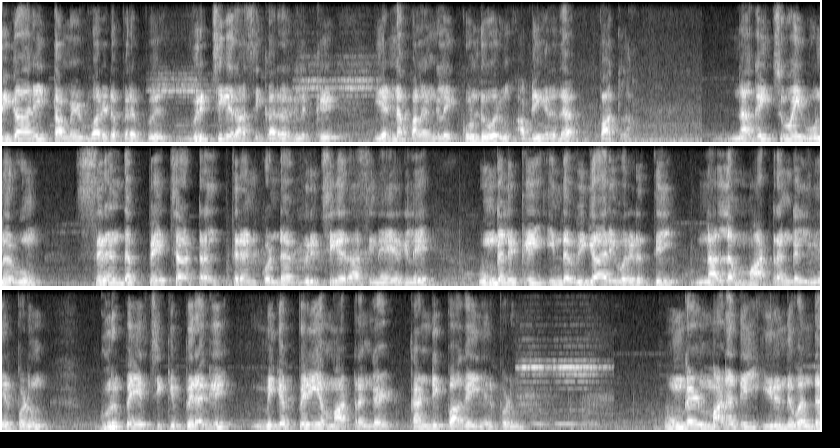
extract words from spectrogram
விகாரி தமிழ் வருடப்பிறப்பு விருச்சிக ராசிக்காரர்களுக்கு என்ன பலன்களை கொண்டு வரும் அப்படிங்கிறத பார்க்கலாம். நகைச்சுவை உணர்வும் சிறந்த பேச்சாற்றல் திறன் கொண்ட விருச்சிக ராசி நேயர்களே உங்களுக்கு இந்த விகாரி வருடத்தில் நல்ல மாற்றங்கள் ஏற்படும். குரு பெயர்ச்சிக்கு பிறகு மிகப்பெரிய மாற்றங்கள் கண்டிப்பாக ஏற்படும். உங்கள் மனதில் இருந்து வந்த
